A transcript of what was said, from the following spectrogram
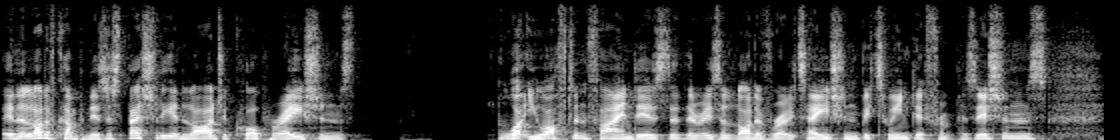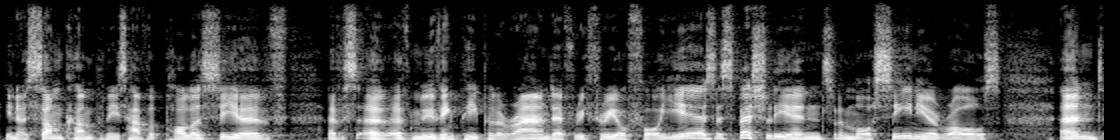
in a lot of companies, especially in larger corporations, what you often find is that there is a lot of rotation between different positions. You know, some companies have a policy of of of moving people around every three or four years, especially in sort of more senior roles. And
